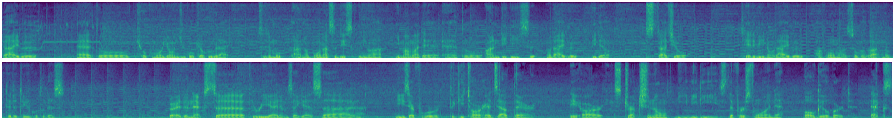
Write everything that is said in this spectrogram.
ライブ、えっ、と、曲も45曲ぐらい。それでも、あの、ボーナスディスクには今まで、えっ、と、アンリリースのライブ、ビデオ、スタジオ、テレビのライブ、パフォーマンスとかが載ってるということです。Alright, the next uh, three items, I guess, uh, these are for the guitar heads out there. They are instructional DVDs. The first one, Paul Gilbert, ex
